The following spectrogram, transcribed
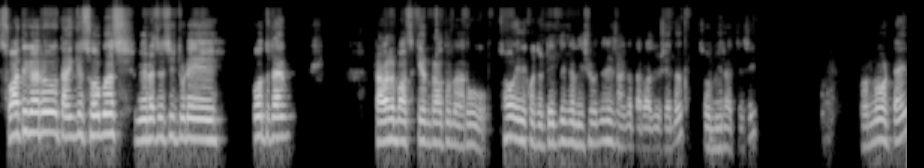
Swathi garu thank you so much. మీరొచ్చేసి టుడే ఫోర్త్ టైమ్ ట్రావెల్ బాస్కి ఎంటర్ అవుతున్నారు సో ఇది కొంచెం టెక్నికల్ ఇష్యూ ఉంది. నేను సంగతి తర్వాత చూసాను సో మీరు వచ్చేసి వన్ మోర్ టైం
